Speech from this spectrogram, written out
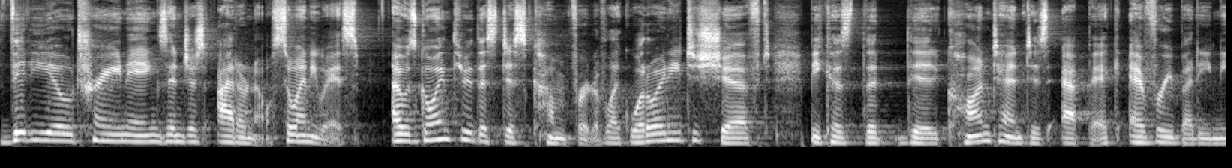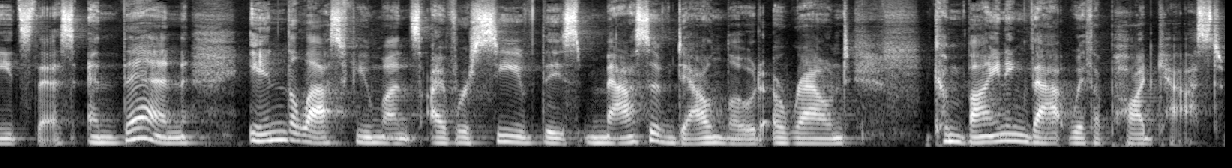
video trainings and just, I don't know. So, anyways, I was going through this discomfort of like, what do I need to shift? Because the the content is epic. Everybody needs this. And then in the last few months, I've received this massive download around combining that with a podcast.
